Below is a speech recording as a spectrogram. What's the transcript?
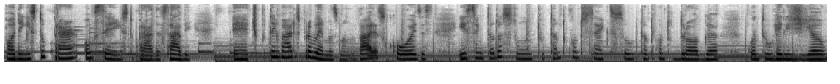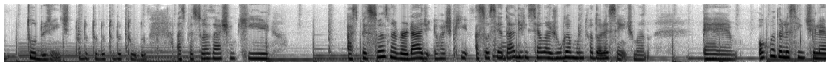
podem estuprar ou serem estupradas, sabe? É, tipo, tem vários problemas, mano. Várias coisas. Isso em todo assunto, tanto quanto sexo, tanto quanto droga, quanto religião. Tudo, gente. Tudo, tudo, tudo, tudo. As pessoas acham que. As pessoas, na verdade, eu acho que a sociedade em si ela julga muito o adolescente, mano. É, ou o adolescente ele é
